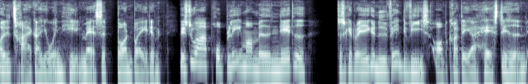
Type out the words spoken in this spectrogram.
og det trækker jo en hel masse båndbredde. Hvis du har problemer med nettet, så skal du ikke nødvendigvis opgradere hastigheden.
